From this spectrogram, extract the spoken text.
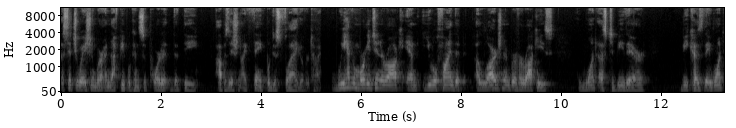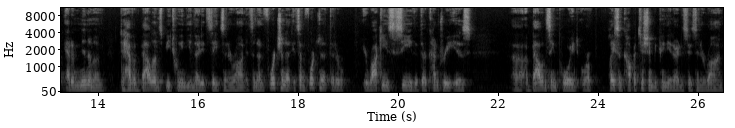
a situation where enough people can support it that the opposition, I think, will just flag over time. We have a mortgage in Iraq, and you will find that a large number of Iraqis want us to be there because they want, at a minimum, to have a balance between the United States and Iran. It's an unfortunate. It's unfortunate that Iraqis see that their country is uh, a balancing point or a place of competition between the United States and Iran.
